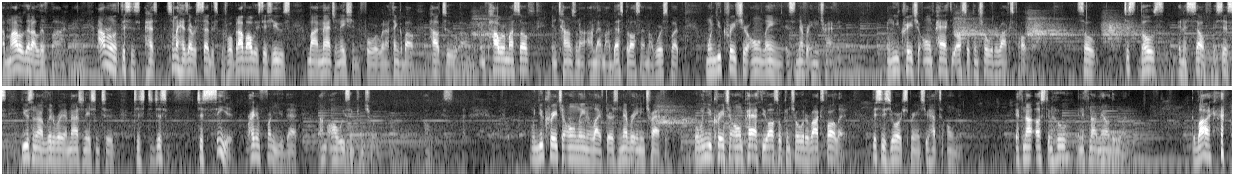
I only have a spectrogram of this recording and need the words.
a model that I live by, and I don't know if this is has somebody has ever said this before, but I've always just used my imagination for when I think about how to um, empower myself in times when I, am at my best, but also at my worst. But when you create your own lane, it's never any traffic. And when you create your own path, you also control where the rocks fall. So just those in itself, it's just using our literary imagination to just, to just, just see it right in front of you that I'm always in control, always. When you create your own lane in life, there's never any traffic. But when you create your own path, you also control where the rocks fall at. This is your experience, you have to own it. If not us, then who? And if not now, then when? Goodbye.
